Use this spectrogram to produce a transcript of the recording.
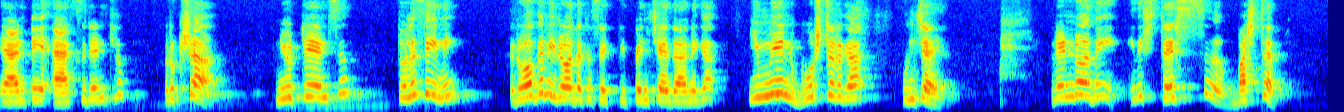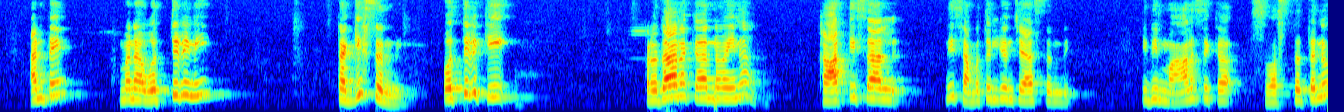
యాంటీ యాక్సిడెంట్లు వృక్ష న్యూట్రియంట్స్ తులసిని రోగ నిరోధక శక్తి పెంచేదానిగా ఇమ్యూన్ బూస్టర్గా ఉంచాయి. రెండోది ఇది స్ట్రెస్ బస్టర్ అంటే మన ఒత్తిడిని తగ్గిస్తుంది. ఒత్తిడికి ప్రధాన కారణమైన కార్టిసాల్ని సమతుల్యం చేస్తుంది. ఇది మానసిక స్వస్థతను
